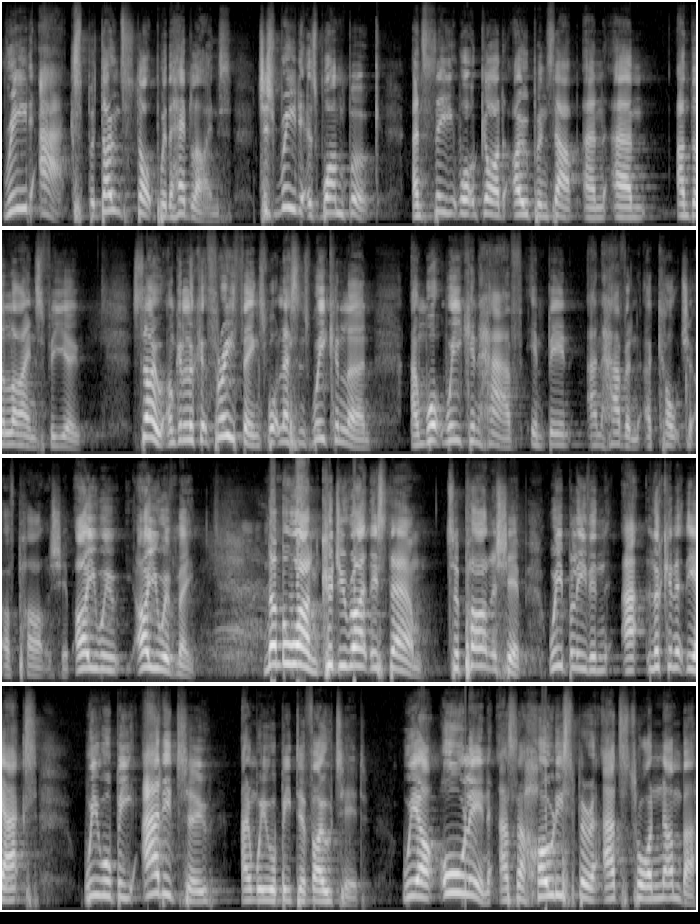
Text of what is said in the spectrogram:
read Acts, but don't stop with the headlines. Just read it as one book and see what God opens up and um, underlines for you. So, I'm going to look at three things what lessons we can learn and what we can have in being and having a culture of partnership. Are you, are you with me? Yeah. Number one, could you write this down? To partnership, we believe in uh, looking at the acts, we will be added to and we will be devoted. We are all in as the Holy Spirit adds to our number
